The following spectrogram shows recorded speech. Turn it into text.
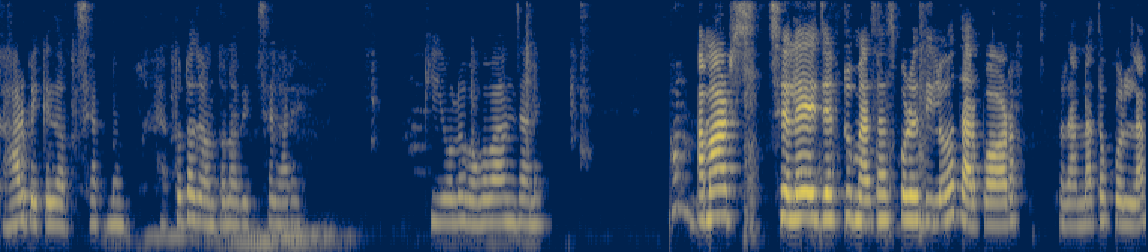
ঘাড় পেকে যাচ্ছে একদম। এতটা যন্ত্রণা দিচ্ছে ঘাড়ে। কি হলো ভগবান জানে। আমার ছেলে যে একটু ম্যাসাজ করে দিল, তারপর রান্না তো করলাম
